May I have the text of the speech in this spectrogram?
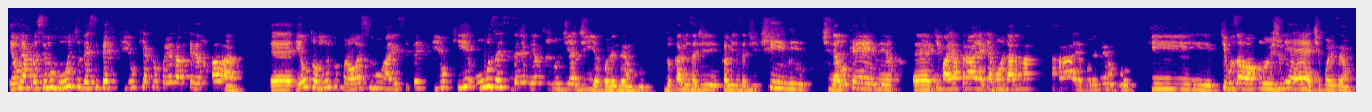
eu me aproximo muito desse perfil que a campanha estava querendo falar. É, eu estou muito próximo a esse perfil que usa esses elementos no dia a dia, por exemplo, do camisa de, camisa de time, chinelo Kenner, é, que vai à praia, que é abordado na praia, por exemplo, que, que usa óculos Juliette, por exemplo.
